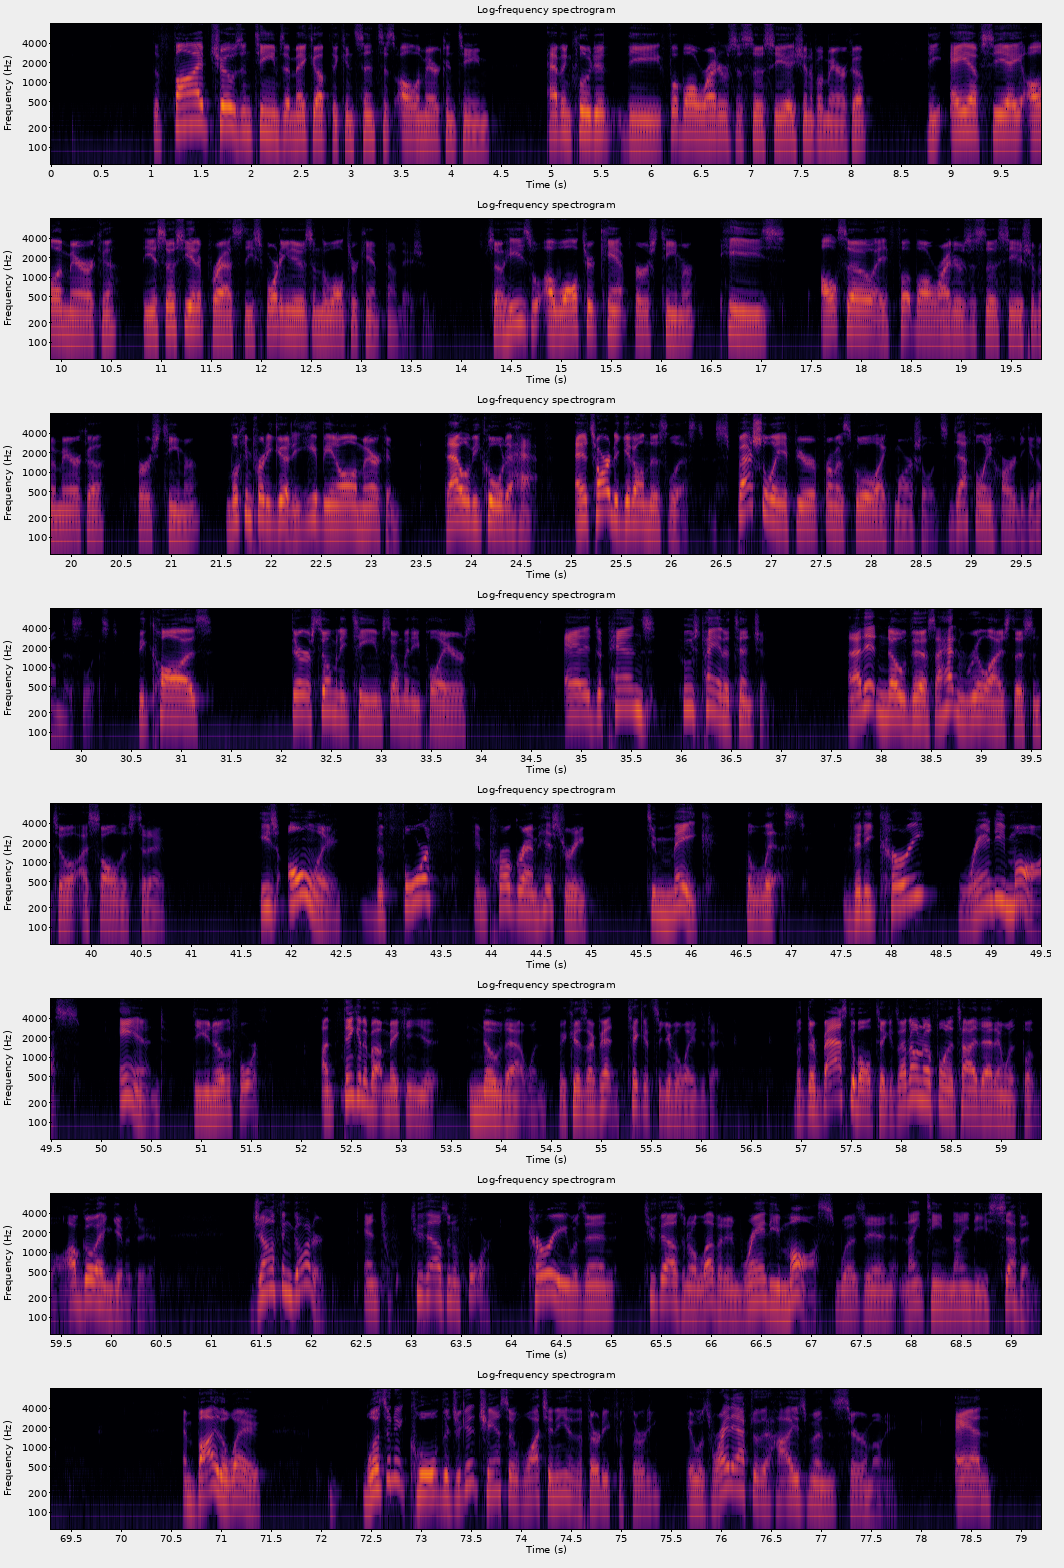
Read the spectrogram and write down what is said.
The five chosen teams that make up the consensus All American team have included the Football Writers Association of America, the AFCA All America, the Associated Press, the Sporting News, and the Walter Camp Foundation. So he's a Walter Camp first teamer. He's also a Football Writers Association of America first teamer. Looking pretty good. He could be an All American. That would be cool to have. And it's hard to get on this list, especially if you're from a school like Marshall. It's definitely hard to get on this list because there are so many teams, so many players, and it depends who's paying attention. And I didn't know this, I hadn't realized this until I saw this today. He's only the fourth in program history to make the list. Vinny Curry, Randy Moss, and do you know the fourth? I'm thinking about making you know that one because I've got tickets to give away today. But they're basketball tickets. I don't know if I want to tie that in with football. I'll go ahead and give it to you. Jonathan Goddard in 2004. Curry was in 2011, and Randy Moss was in 1997. And by the way, wasn't it cool? Did you get a chance to watch any of the 30 for 30? It was right after the Heisman ceremony. And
